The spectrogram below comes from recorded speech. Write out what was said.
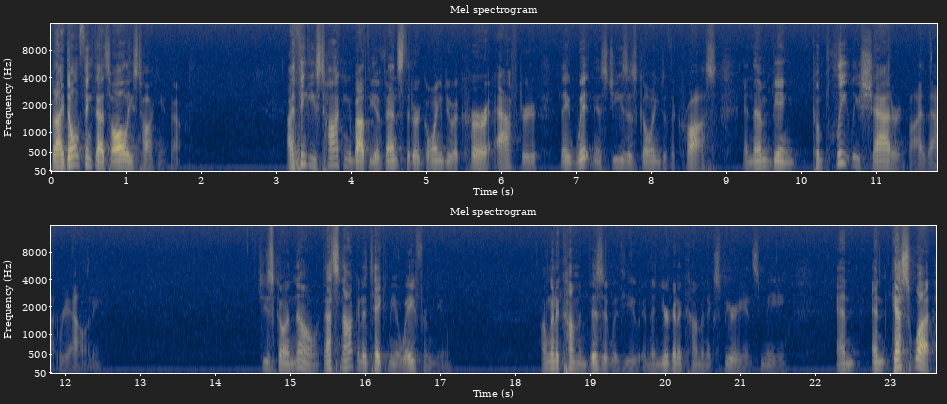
But I don't think that's all he's talking about. I think he's talking about the events that are going to occur after they witness Jesus going to the cross and them being completely shattered by that reality. Jesus going, No, that's not going to take me away from you. I'm going to come and visit with you, and then you're going to come and experience me. And, and guess what?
